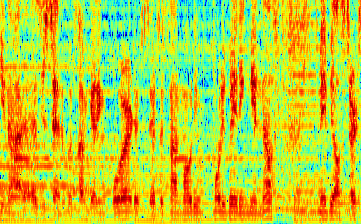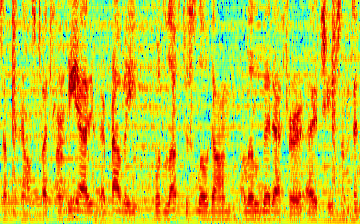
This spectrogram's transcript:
you know, as you said, if I'm getting bored, if, if it's not motiv- motivating me enough, maybe I'll start something else. But for me, I, I probably would love to slow down a little bit after I achieve something.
